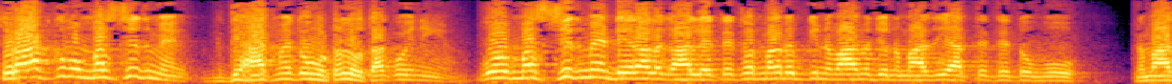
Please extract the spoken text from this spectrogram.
تو رات کو وہ مسجد میں، دیہات میں تو ہوٹل ہوتا کوئی نہیں ہے۔ وہ مسجد میں ڈیرا لگا لیتے تھے اور مغرب کی نماز میں جو نمازی آتے تھے تو وہ نماز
